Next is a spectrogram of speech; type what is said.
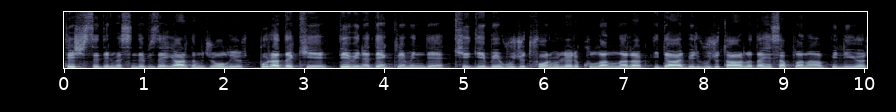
teşhis edilmesinde bize yardımcı oluyor. Buradaki devine denklemindeki gibi vücut formülleri kullanılarak ideal bir vücut ağırlığı da hesaplanabiliyor.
